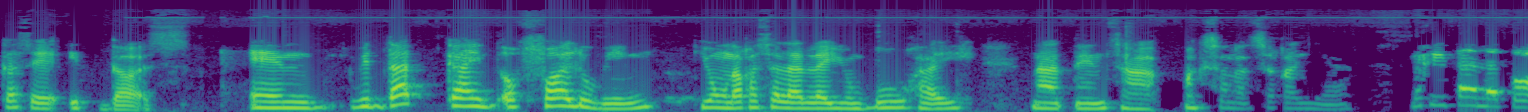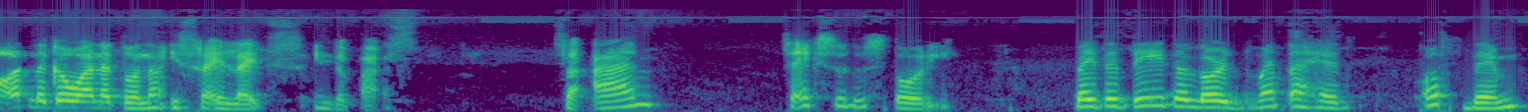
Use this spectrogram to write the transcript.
Kasi it does. And with that kind of following, yung nakasalalay yung buhay natin sa pagsunod sa Kanya, nakita na to at nagawa na to ng Israelites in the past. Saan? Sa Exodus story. By the day the Lord went ahead of them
